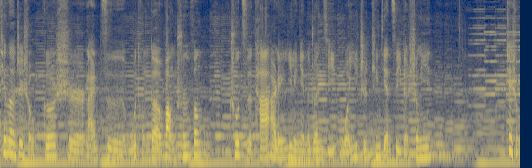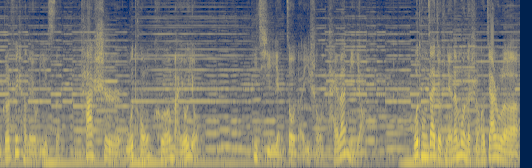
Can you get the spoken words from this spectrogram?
听的这首歌是来自吴彤的《望春风》，出自他2010年的专辑《我一直听见自己的声音》。这首歌非常的有意思，它是吴彤和马友友一起演奏的一首台湾民谣。吴彤在九十年代末的时候加入了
